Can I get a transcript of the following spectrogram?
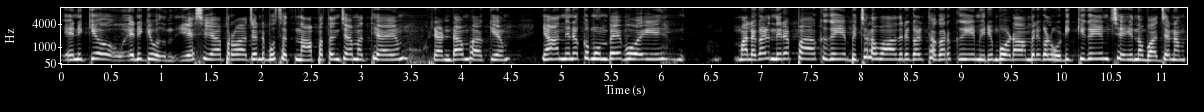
എനിക്ക് എനിക്ക് യേശയാ പ്രവാചന്റെ പുസ്തകത്തിൽ നാൽപ്പത്തഞ്ചാം അധ്യായം രണ്ടാം വാക്യം ഞാൻ നിനക്ക് മുമ്പേ പോയി മലകൾ നിരപ്പാക്കുകയും പിച്ചളവാതിലുകൾ തകർക്കുകയും ഇരുമ്പോടാമ്പലുകൾ ഒടിക്കുകയും ചെയ്യുന്ന വചനം.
